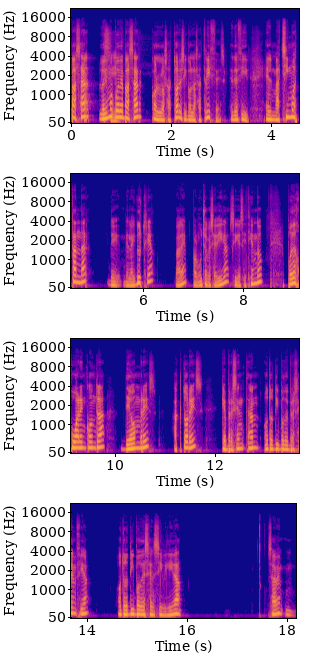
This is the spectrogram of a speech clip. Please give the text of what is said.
pasar, ah, lo mismo puede pasar con los actores y con las actrices. Es decir, el machismo estándar de, de, la industria, ¿vale? Por mucho que se diga, sigue existiendo, puede jugar en contra de hombres, actores, que presentan otro tipo de presencia, otro tipo de sensibilidad. ¿Saben?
